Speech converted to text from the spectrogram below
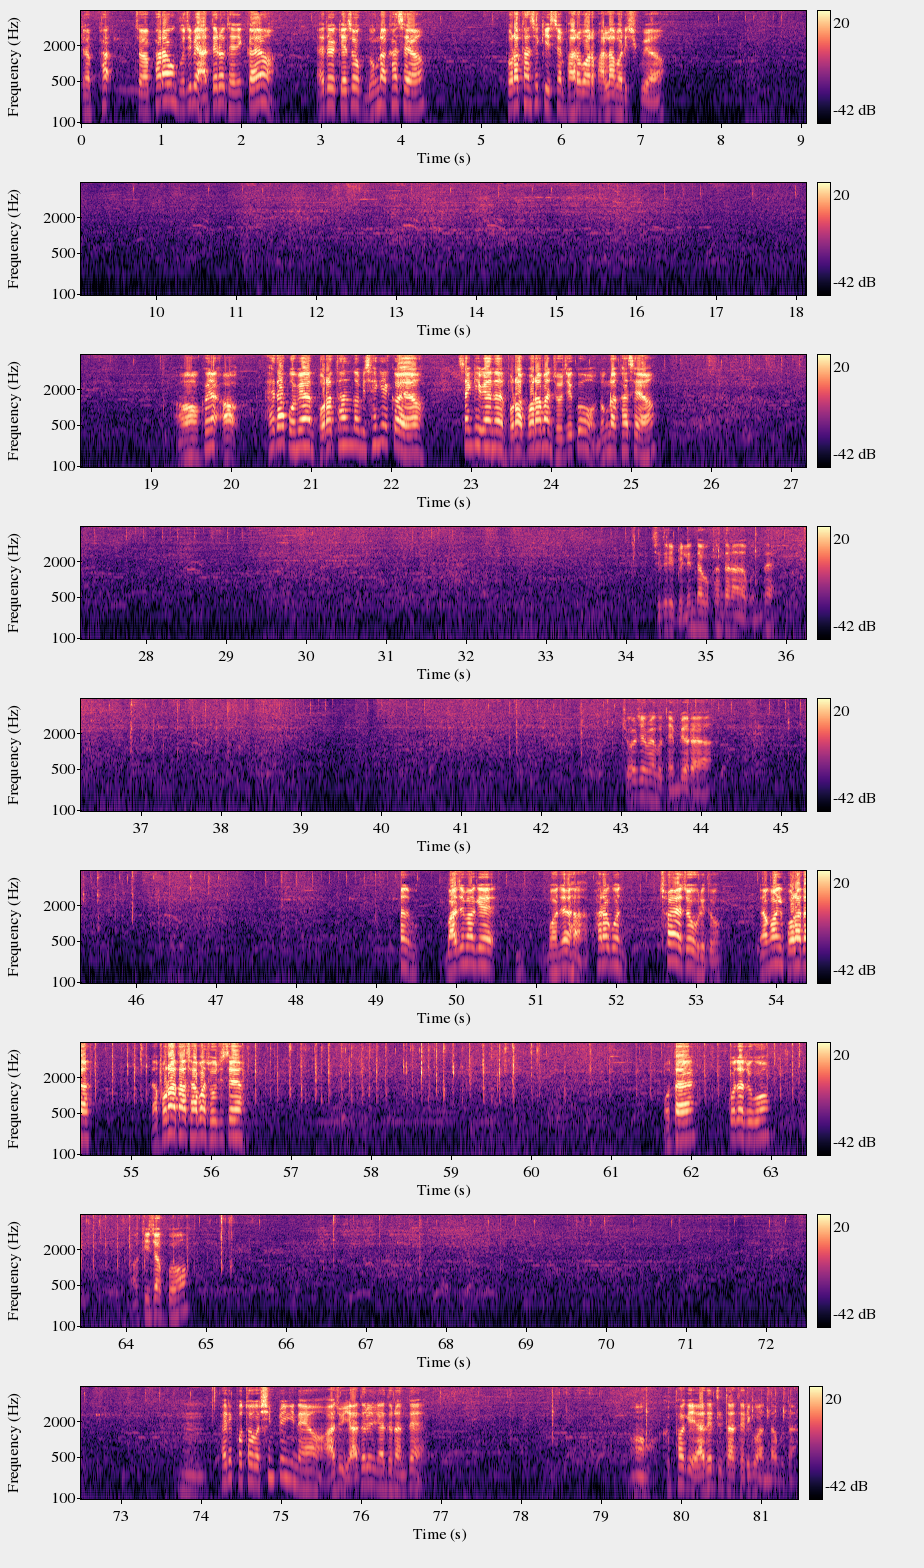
저, 파, 저 파라곤 구집에 안 때려도 되니까요. 애들 계속 농락하세요. 보라탄 새끼 있으면 바로 바로 발라버리시고요. 어 그냥 어 해다 보면 보라 타는 놈이 생길 거예요. 생기면은 보라 보라만 조지고 농락하세요. 지들이 밀린다고 판단하나 본데. 쫄지 말고 덤벼라. 마지막에 뭐냐 파라곤 쳐야죠 우리도. 영광이 보라다. 자 보라 다 잡아 조지세요. 오딸 꽂아주고 어, 뒤졌고. 음 해리포터가 신빙이네요. 아주 야들야들한데. 어 급하게 야들들 다 데리고 왔나보다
